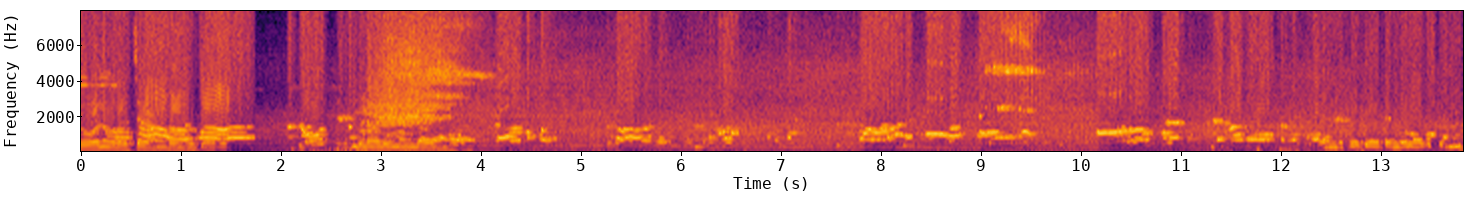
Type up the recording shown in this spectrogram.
പോലും ഇവിടെ വെച്ച് കണ്ടുകൊണ്ടിരിക്കുക എന്താ വേണ്ടത്? ടെന്റൊക്കെ ടെന്റുകളടിക്കണം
